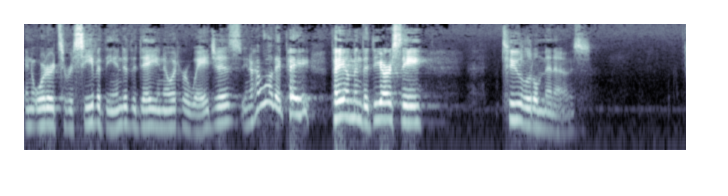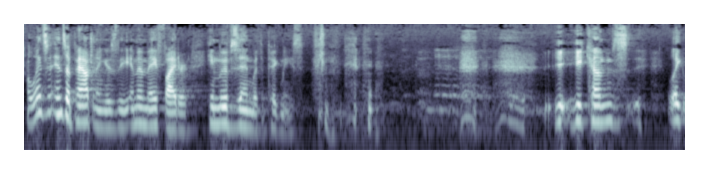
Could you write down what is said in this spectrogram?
in order to receive at the end of the day, you know what her wage is? You know how well they pay, pay them in the DRC? Two little minnows. What ends up happening is the MMA fighter, he moves in with the pygmies. he, he comes, like,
